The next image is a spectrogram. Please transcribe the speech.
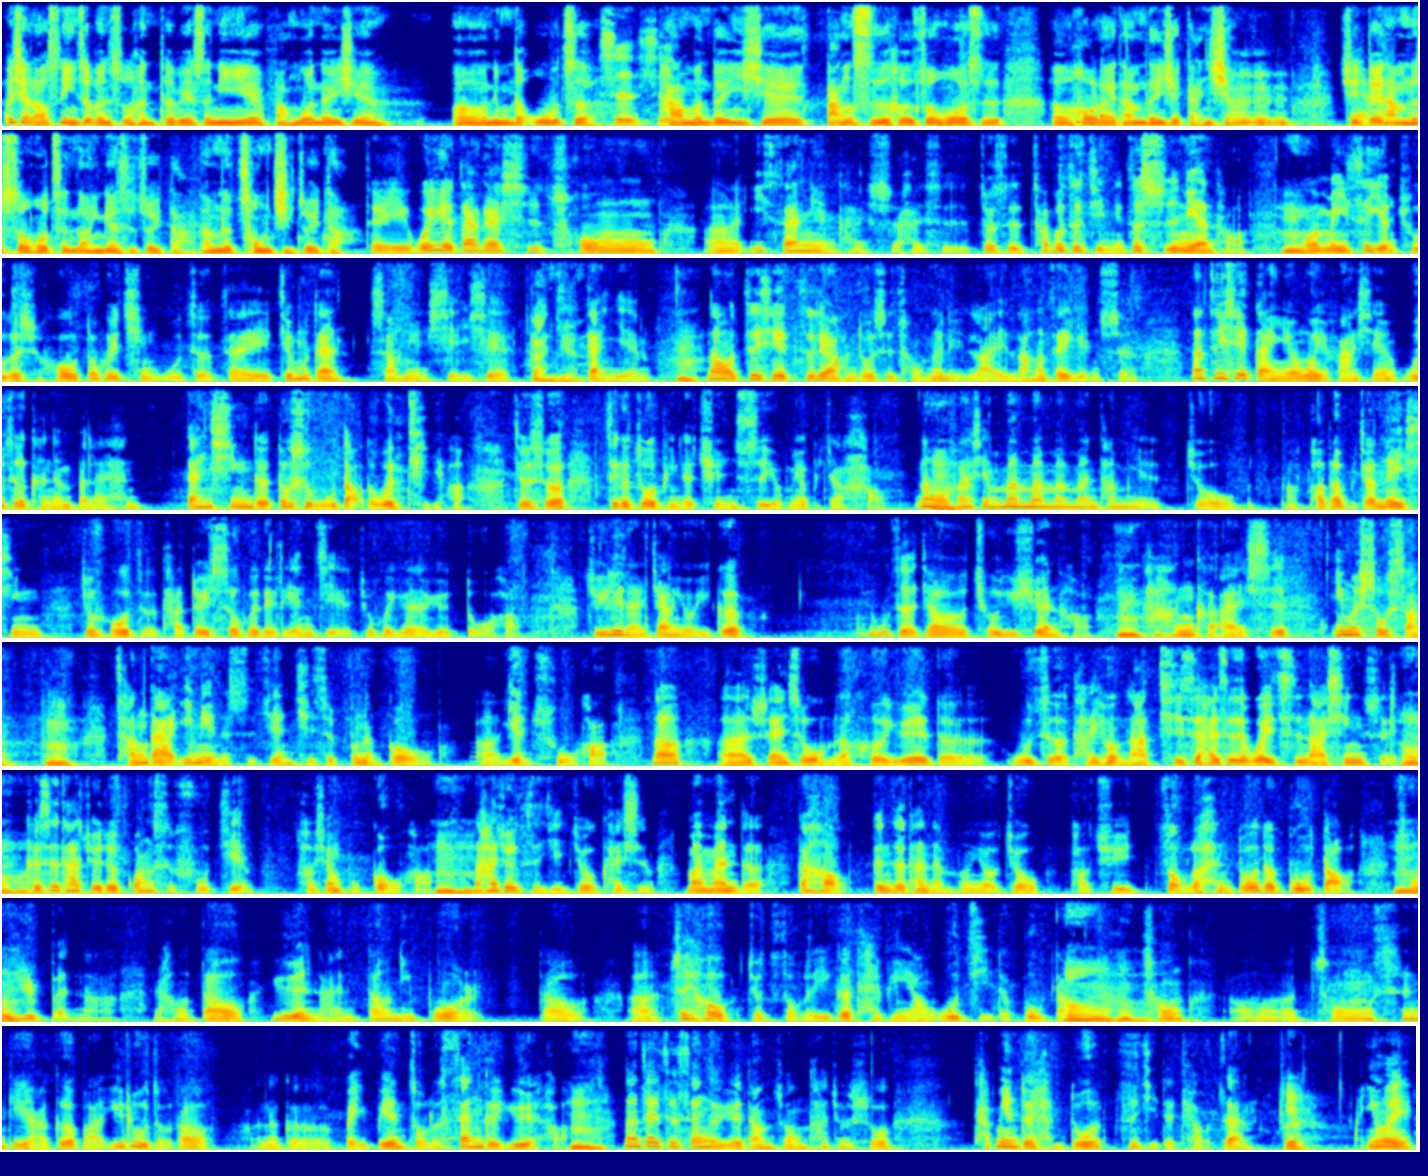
而且老师，你这本书很特别，是你也访问了一些呃，你们的舞者是是，他们的一些当时合作，或者是呃后来他们的一些感想，嗯嗯嗯，其实对他们的收获成长应该是最大，他们的冲击最大。对我也大概是从呃一三年开始，还是就是差不多这几年这十年哈，嗯我每一次演出的时候都会请舞者在节目单上面写一些感言，感言。嗯，那我这些资料很多是从那里来，然后再延伸。那这些感言我也发现，舞者可能本来很担心的都是舞蹈的问题哈，就是说这个作品的诠释有没有比较好。那我发现慢慢慢慢，他们也就跑跑到比较内心，就或者他对社会的连接就会越来越多哈。举例来讲，有一个舞者叫邱玉轩哈，嗯他很可爱，是因为受伤，嗯长达一年的时间，其实不能够呃演出哈。那呃虽然是我们的合约的舞者，他有拿，其实还是维持拿薪水，嗯可是他觉得光是复健好像不够哈。嗯那他就自己就开始慢慢的，刚好跟着她男朋友就跑去走了很多的步道，从日本啊，然后到越南，到尼泊尔，到呃最后就走了一个太平洋屋脊的步道。从呃从圣地亚哥吧一路走到那个北边，走了三个月哈。嗯。那在这三个月当中，他就说他面对很多自己的挑战，对，因为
